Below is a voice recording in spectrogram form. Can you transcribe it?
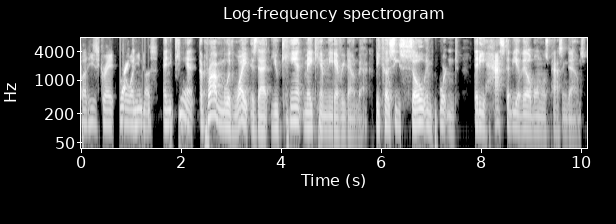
but he's great for Right, what he and- does. And you can't, the problem with White is that you can't make him the every down back because he's so important that he has to be available on those passing downs.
